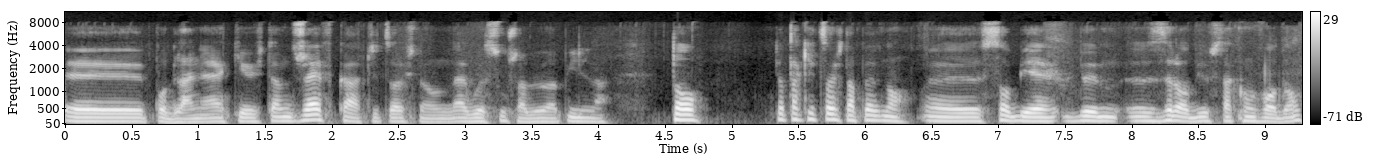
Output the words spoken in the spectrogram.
y, podlania jakiegoś tam drzewka czy coś, no jakby susza była pilna. To to takie coś na pewno y, sobie bym y, zrobił z taką wodą.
